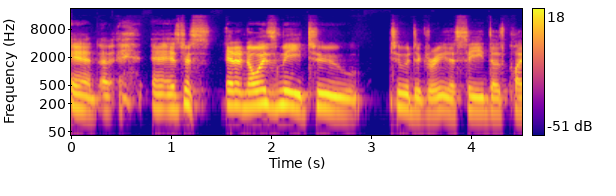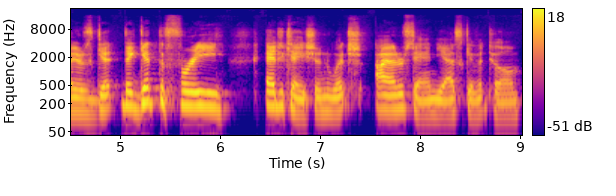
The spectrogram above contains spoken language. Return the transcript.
And, uh, and it's just it annoys me to to a degree to see those players get they get the free education, which I understand. Yes, give it to them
